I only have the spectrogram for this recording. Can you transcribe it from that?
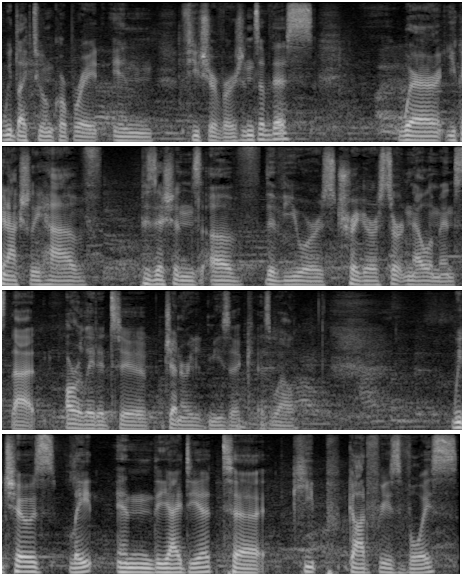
we'd like to incorporate in future versions of this, where you can actually have positions of the viewers trigger certain elements that are related to generated music as well. We chose late in the idea to keep Godfrey's voice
